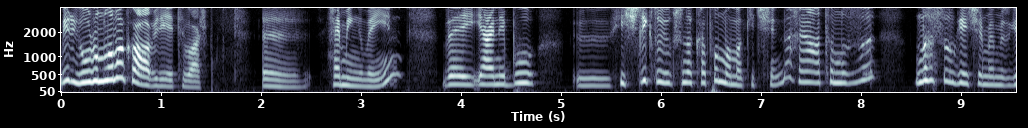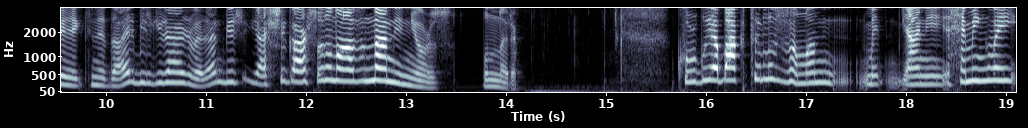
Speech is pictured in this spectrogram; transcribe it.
bir yorumlama kabiliyeti var e, Hemingway'in ve yani bu e, hiçlik duygusuna kapılmamak için de hayatımızı nasıl geçirmemiz gerektiğine dair bilgiler veren bir yaşlı garsonun ağzından dinliyoruz bunları. Kurguya baktığımız zaman yani Hemingway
